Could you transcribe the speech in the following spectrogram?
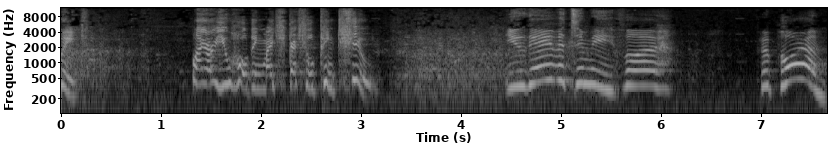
Wait. Why are you holding my special pink shoe? You gave it to me for... for Purim.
